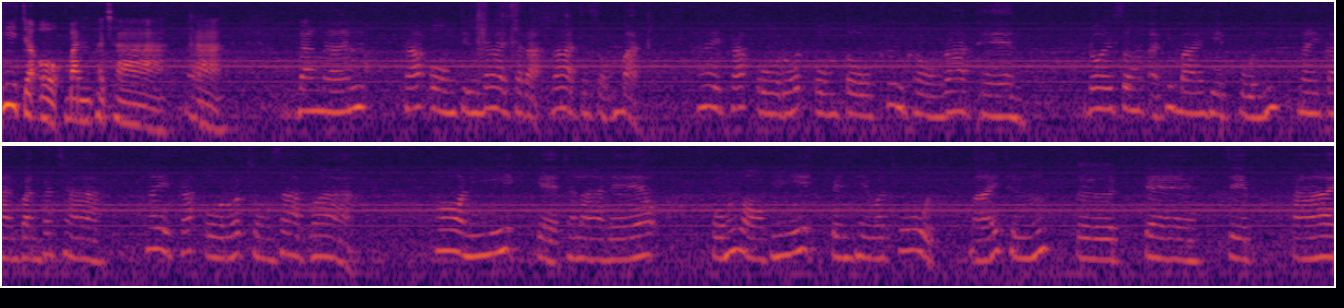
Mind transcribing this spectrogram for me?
ที่จะออกบรรพชาค่ะ ดังนั้นพระองค์จึงได้สละราชสมบัติ ให้พระโอรสองค์โตขึ้นครองราชแทน โดยทรงอธิบายเหตุผลในการบรรพชา ให้พระโอรสทรงทราบว่า พ่อนี้แก่ชราแล้ว ผมหงอกนี้เป็นเทวทูต หมายถึงเกิดแก่เจ็บตาย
